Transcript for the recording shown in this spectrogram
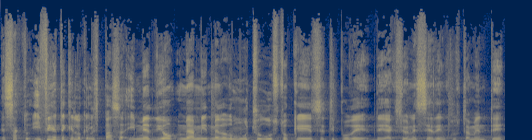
Exacto, y fíjate qué es lo que les pasa. Y me dio, me, a mí me ha dado mucho gusto que ese tipo de, de acciones se den justamente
